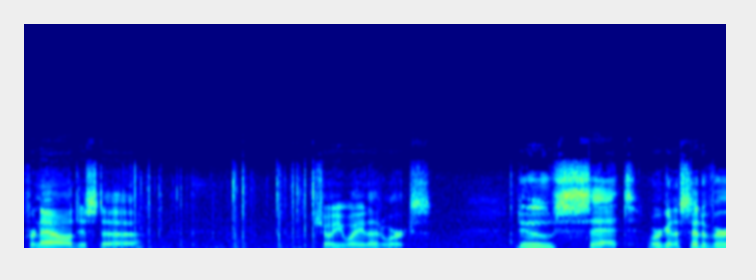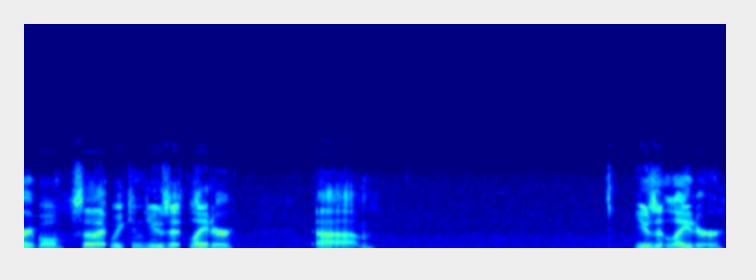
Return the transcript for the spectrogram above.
For now I'll just uh, show you way that works. Do set, we're going to set a variable so that we can use it later. Um, use it later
